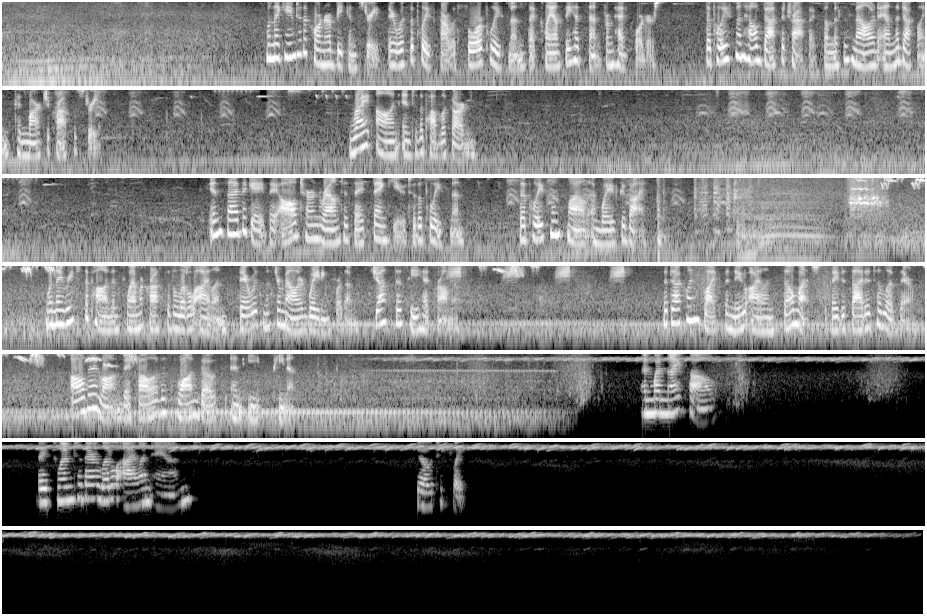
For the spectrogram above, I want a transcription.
When they came to the corner of Beacon Street, there was the police car with four policemen that Clancy had sent from headquarters. The policemen held back the traffic so Mrs. Mallard and the ducklings could march across the street. Right on into the public garden. Inside the gate, they all turned round to say thank you to the policeman. The policeman smiled and waved goodbye. When they reached the pond and swam across to the little island, there was Mr. Mallard waiting for them, just as he had promised. The ducklings liked the new island so much that they decided to live there. All day long, they follow the swan boats and eat peanuts. And when night falls, they swim to their little island and go to sleep.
